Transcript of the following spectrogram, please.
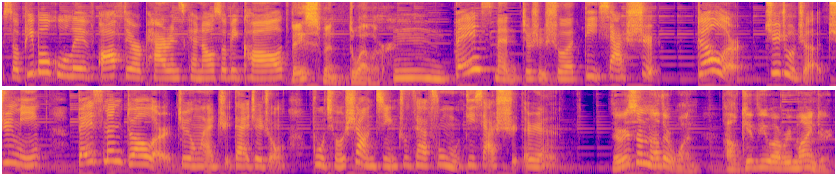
，So people who live off their parents can also be called Basement dweller. 嗯，basement 就是说地下室，dweller 居住者、居民，basement dweller 就用来指代这种不求上进、住在父母地下室的人。There is another one. I'll give you a reminder.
